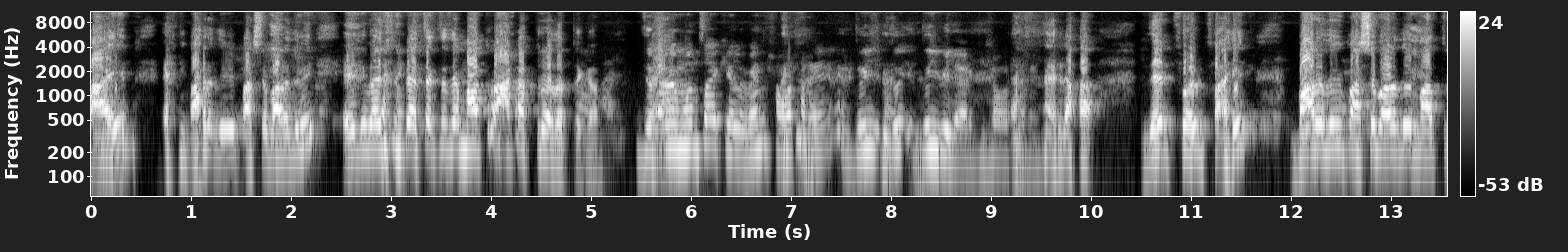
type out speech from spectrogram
ফাইভ বারো দিবি পাঁচশো বারো দিবি এই ডিভাইসটির প্রাইস থাকতেছে মাত্র আটাত্তর হাজার টাকা। যেভাবে মন চায় খেলবেন সমস্যা নেই। দুই দুই দুই বিলে আর কি সমস্যা নেই। জেড ফোল্ড ফাইভ বারো জিবি পাঁচশো বারো জিবি মাত্র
